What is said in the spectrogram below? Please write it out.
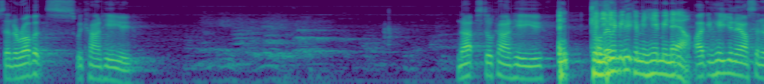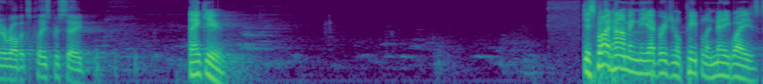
Senator Roberts, we can't hear you. Nope, still can't hear you. Can, Oh, you hear me? hear- Can you hear me now? I can hear you now, Senator Roberts. Please proceed. Thank you. Despite harming the Aboriginal people in many ways,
